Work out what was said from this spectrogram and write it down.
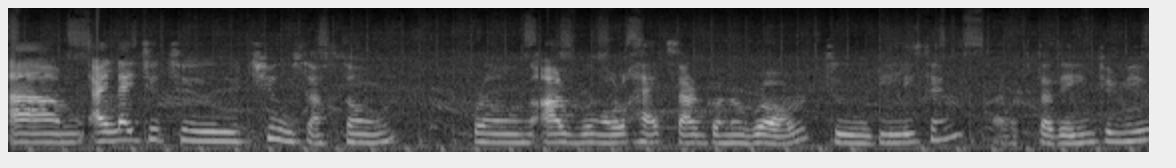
Um, I like you to choose a song from album All Heads Are Gonna Roar to be listened after the interview.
